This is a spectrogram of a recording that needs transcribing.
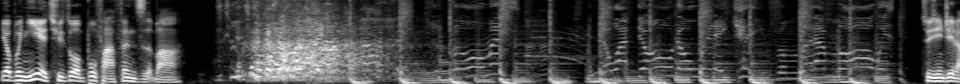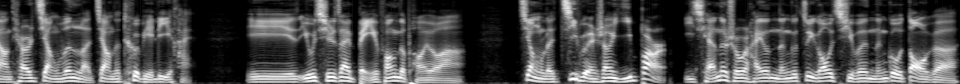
要不你也去做不法分子吧？最近这两天降温了，降的特别厉害，以尤其是在北方的朋友啊，降了基本上一半以前的时候还有能够最高气温能够到个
